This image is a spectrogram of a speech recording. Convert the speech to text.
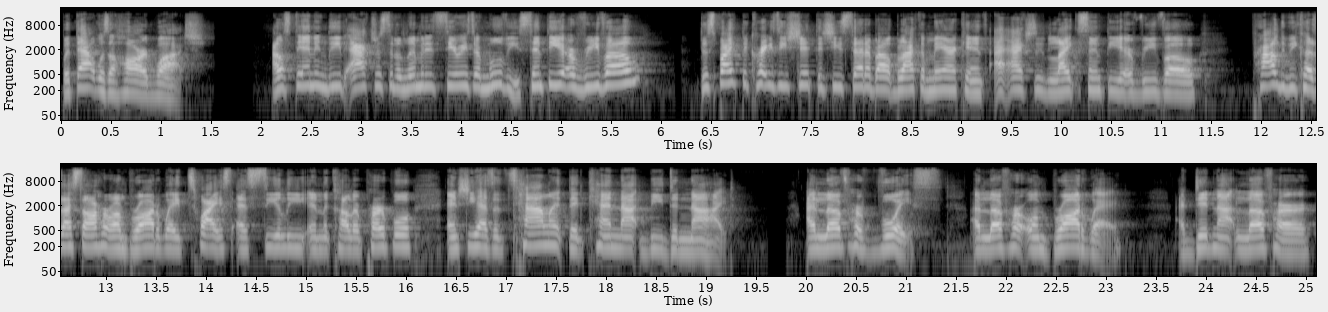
but that was a hard watch. Outstanding lead actress in a limited series or movie, Cynthia Erivo. Despite the crazy shit that she said about black Americans, I actually like Cynthia Erivo probably because I saw her on Broadway twice as Celie in The Color Purple, and she has a talent that cannot be denied. I love her voice. I love her on Broadway. I did not love her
